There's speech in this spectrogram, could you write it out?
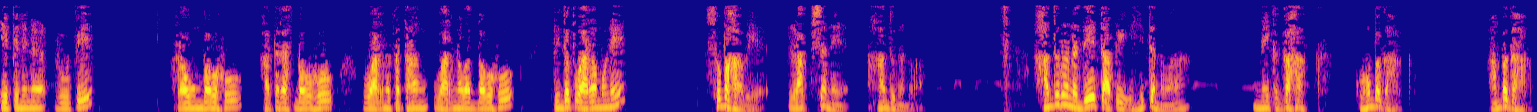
ඒ පෙනෙන රූපේ රවුම් බව හෝ හතරස් බව හෝ වර්ණ සතහන් වර්ණවත් බව හෝ විඳපු අරමුණේ ස්වභාවය ලක්ෂණය හඳුනනවා. හඳුනන දේට අපි හිතනවා මේක ගහක් කොහොඹ ගහක් අඹ ගහක්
